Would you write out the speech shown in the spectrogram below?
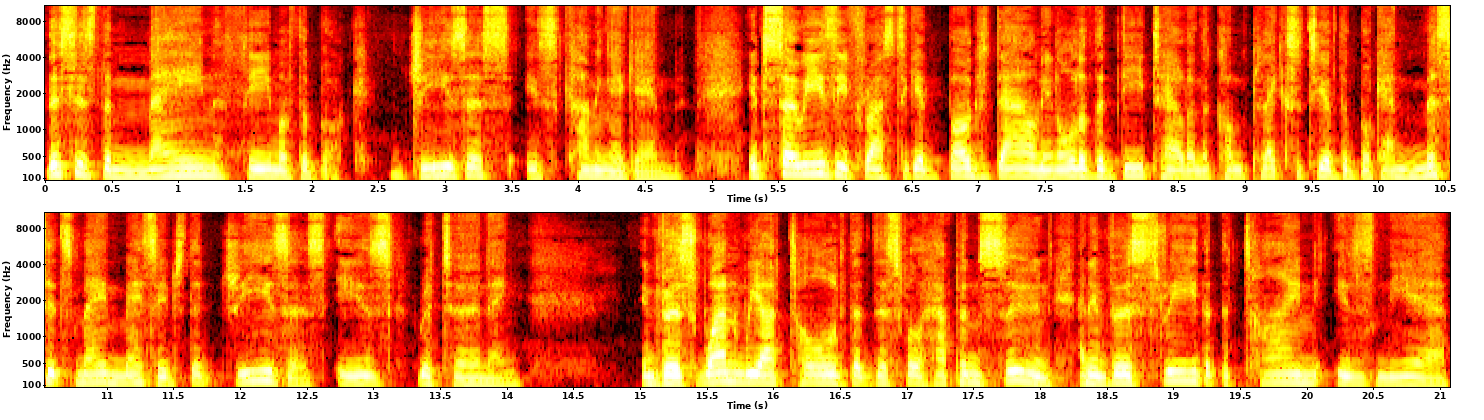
This is the main theme of the book. Jesus is coming again. It's so easy for us to get bogged down in all of the detail and the complexity of the book and miss its main message that Jesus is returning. In verse 1, we are told that this will happen soon, and in verse 3, that the time is near.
